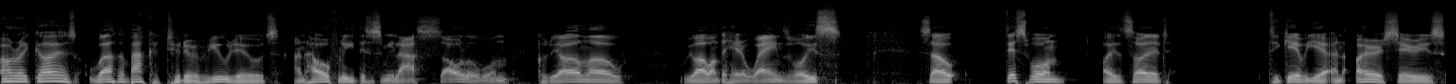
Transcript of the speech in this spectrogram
Alright, guys, welcome back to the Review Dudes, and hopefully, this is my last solo one because we all know we all want to hear Wayne's voice. So, this one, I decided to give you an Irish series.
